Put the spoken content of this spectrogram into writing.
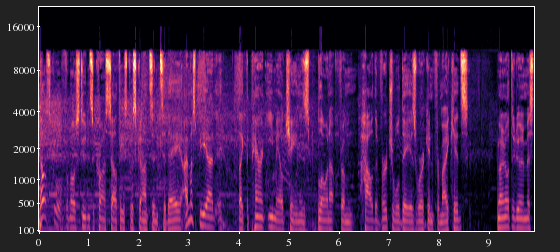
No school for most students across southeast Wisconsin today. I must be at like the parent email chain is blowing up from how the virtual day is working for my kids. You want to know what they're doing, Miss,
